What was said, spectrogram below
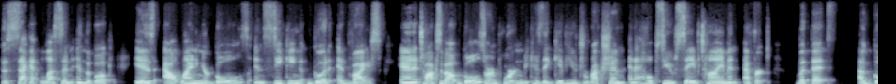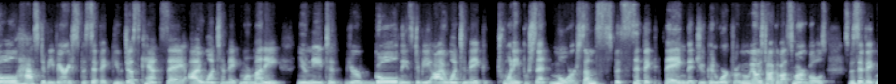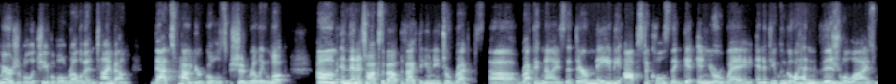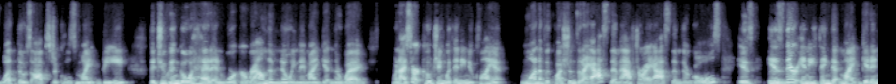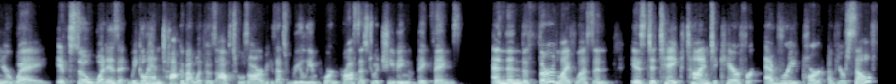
The second lesson in the book is outlining your goals and seeking good advice. And it talks about goals are important because they give you direction and it helps you save time and effort, but that a goal has to be very specific. You just can't say, I want to make more money. You need to, your goal needs to be, I want to make 20% more, some specific thing that you can work for. I mean, we always talk about SMART goals specific, measurable, achievable, relevant, and time bound. That's how your goals should really look. Um, and then it talks about the fact that you need to rec- uh, recognize that there may be obstacles that get in your way. And if you can go ahead and visualize what those obstacles might be, that you can go ahead and work around them, knowing they might get in their way. When I start coaching with any new client, one of the questions that I ask them after I ask them their goals is Is there anything that might get in your way? If so, what is it? We go ahead and talk about what those obstacles are because that's really important process to achieving big things. And then the third life lesson is to take time to care for every part of yourself,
